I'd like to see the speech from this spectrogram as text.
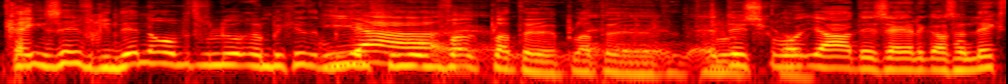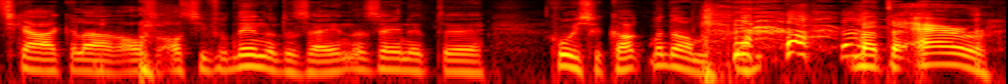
Krijgen zij vriendinnen op het vloer en begint, begint Ja, gewoon van eh, platte... platte Het is gewoon, ja, het is eigenlijk als een lichtschakelaar. Als, als die vriendinnen er zijn, dan zijn het eh Gooise kakmedammen. Met de R.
